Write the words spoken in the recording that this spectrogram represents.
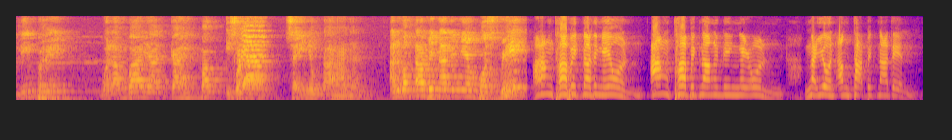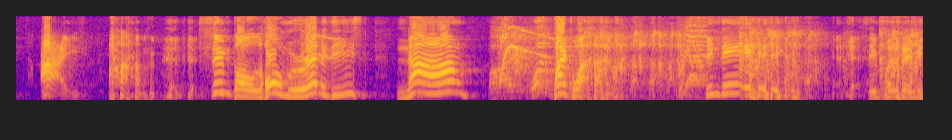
libre, walang bayad, kahit mag-isa lang sa inyong tahanan. Ano bang topic natin ngayon, Boss B? Ang topic natin ngayon, ang topic natin ngayon, ngayon, ang topic natin ay ang simple home remedies ng Part 1. part 1. Hindi eh. Simple remi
